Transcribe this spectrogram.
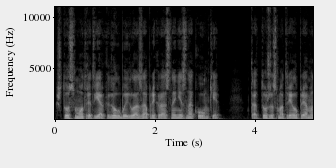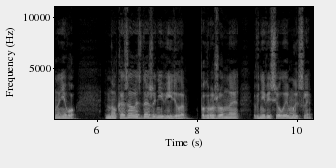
что смотрят ярко-голубые глаза прекрасной незнакомки. Та тоже смотрела прямо на него, но, казалось, даже не видела, погруженная в невеселые мысли.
